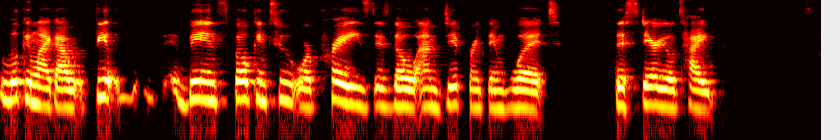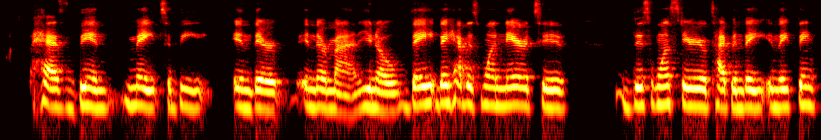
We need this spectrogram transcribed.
looking like I would feel being spoken to or praised as though I'm different than what the stereotype has been made to be in their in their mind. You know they they have this one narrative this one stereotype and they and they think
